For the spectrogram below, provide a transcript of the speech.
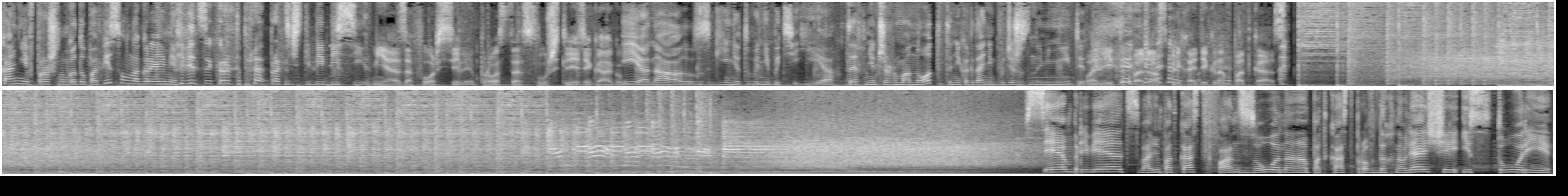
Канье в прошлом году пописал на Грэмми. Певица это практически BBC. Меня зафорсили просто слушать Леди Гагу. И она сгинет в небытие. Стефани Джерманот, ты никогда не будешь знаменитой. Лолита, пожалуйста, приходи к нам в подкаст. Всем привет! С вами подкаст Фанзона, подкаст про вдохновляющие истории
